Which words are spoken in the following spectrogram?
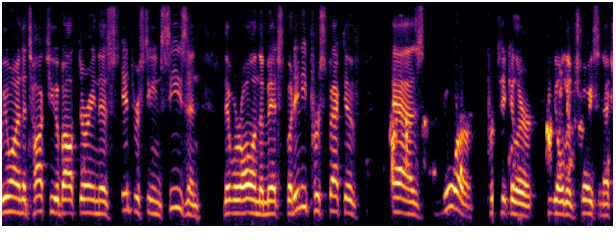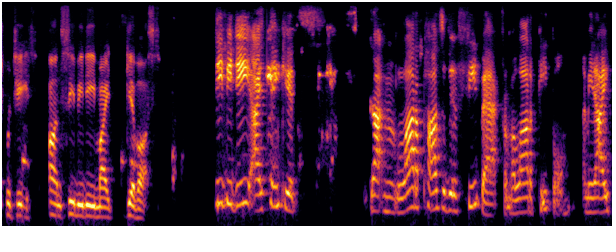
we wanted to talk to you about during this interesting season that we're all in the midst? But any perspective as your particular field of choice and expertise on CBD might give us? CBD, I think it's gotten a lot of positive feedback from a lot of people. I mean, I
